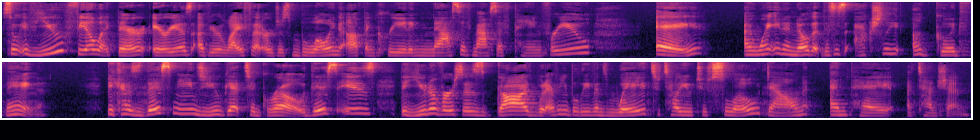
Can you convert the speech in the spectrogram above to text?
So if you feel like there are areas of your life that are just blowing up and creating massive massive pain for you, A, I want you to know that this is actually a good thing because this means you get to grow. This is the universe's God, whatever you believe in, way to tell you to slow down and pay attention.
